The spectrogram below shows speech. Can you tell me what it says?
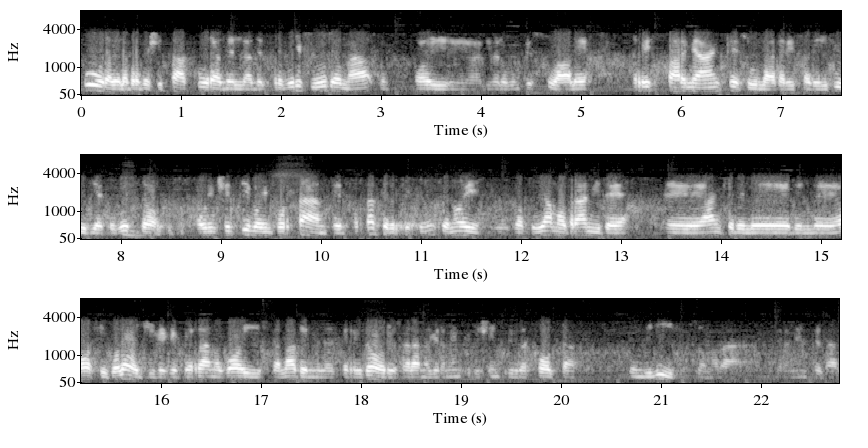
cura della propria città, ha cura del, del proprio rifiuto, ma poi a livello contestuale risparmia anche sulla tariffa dei rifiuti. Ecco, questo è un incentivo importante, importante perché comunque noi lo attuiamo tramite eh, anche delle, delle, osi ecologiche che verranno poi installate nel territorio, saranno chiaramente dei centri di raccolta condivisi, insomma, chiaramente dal,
